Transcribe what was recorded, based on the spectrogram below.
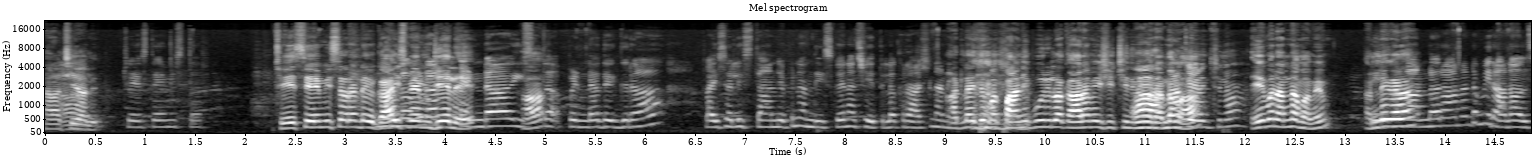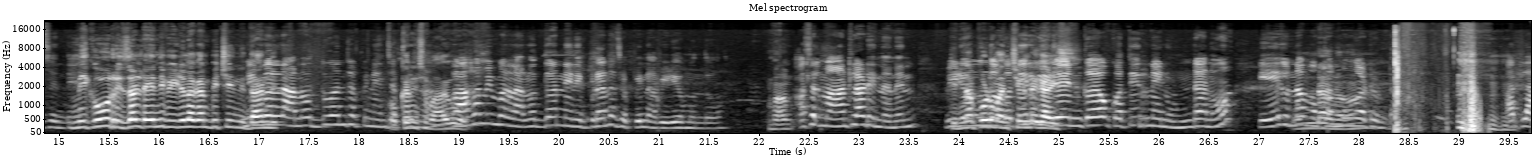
ఆ, చేయాలి. చేస్తే ఏమి ఇస్తారు? చేసి ఏమి ఇస్తారంటే గాయస్ మేము చేయలే. పెండ ఇస్తా పెండ దగ్గర పైసలు ఇస్తా అని చెప్పి నన్ను తీసుకొని నా చేతులకు రాసి నన్ను అట్లయితే మాకు పానీపూరిలో కారం వేసి ఇచ్చింది ఏమని అన్నామా? నాకేమిచ్చినావు? ఏమని అన్నామా మేము అనలే కదా? అన్నారా అని అంటే మీరు అనాల్సిందే. మీకు రిజల్ట్ ఏంది? వీడియోలో కనిపించింది. దాన్ని మిమ్మల్ని అనొద్దు అని చెప్పి నేను ఒక్క నిమిషం చెప్పిన? ఆగు. ఆహా మిమ్మల్ని అనొద్దు అని నేను ఎప్పుడైనా చెప్పిన వీడియో ముందు? అసలు మాట్లాడినా నేను? తిన్నప్పుడు మంచిగా వెనక ఒక తీరు నేను ఉండను. ఏది ఉన్నా మొక్క ముంగట ఉంటా. అట్లా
